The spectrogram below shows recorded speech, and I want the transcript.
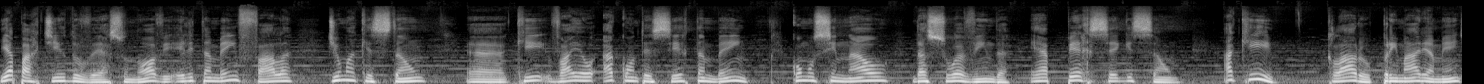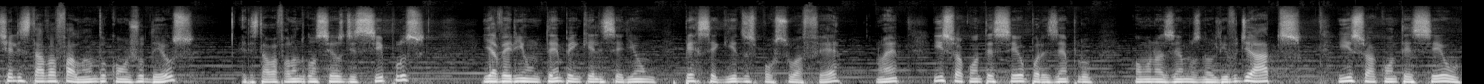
e a partir do verso 9 ele também fala de uma questão eh, que vai acontecer também como sinal da sua vinda: é a perseguição. Aqui claro, primariamente ele estava falando com judeus, ele estava falando com seus discípulos, e haveria um tempo em que eles seriam perseguidos por sua fé, não é? Isso aconteceu, por exemplo, como nós vemos no livro de Atos, isso aconteceu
